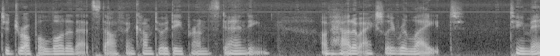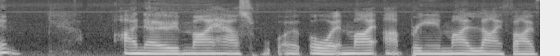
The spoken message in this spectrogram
to drop a lot of that stuff and come to a deeper understanding of how to actually relate to men. I know my house uh, or in my upbringing, in my life, I've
